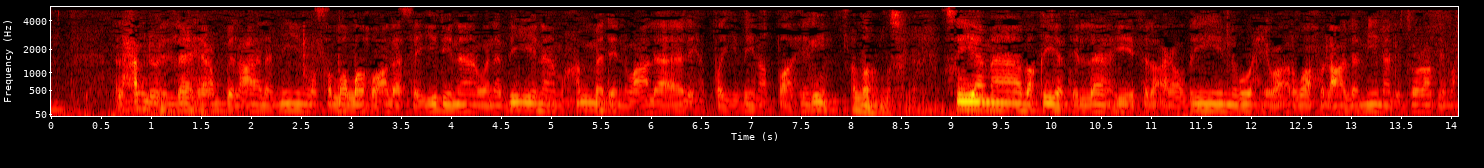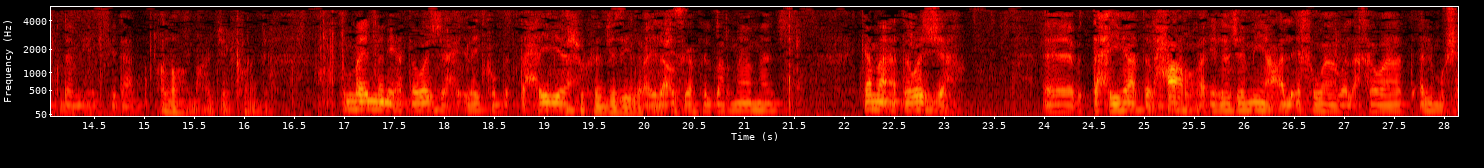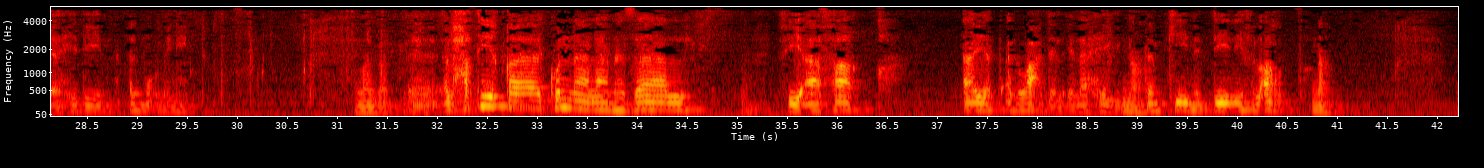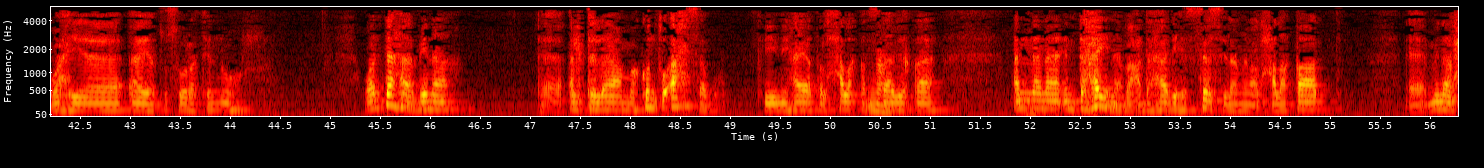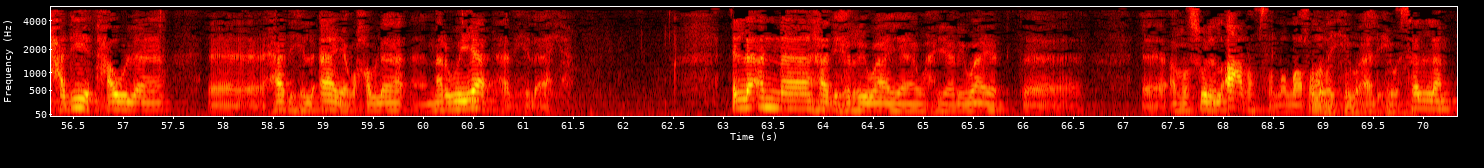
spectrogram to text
الحمد لله رب العالمين وصلى الله على سيدنا ونبينا محمد وعلى آله الطيبين الطاهرين. اللهم صل سيما بقية الله في الأراضين روحي وأرواح العالمين لتراب مقدمه الفداء. اللهم عجل فرجه ثم إنني أتوجه إليكم بالتحية شكرا جزيلا. وإلى أسرة البرنامج. كما أتوجه بالتحيات الحارة إلى جميع الإخوة والأخوات المشاهدين المؤمنين آه، الحقيقة كنا لا نزال في آفاق آية الوعد الإلهي نعم. بالتمكين الديني في الأرض نعم. وهي آية سورة النور وانتهى بنا آه، الكلام وكنت أحسب في نهاية الحلقة نعم. السابقة نعم. أننا انتهينا بعد هذه السلسلة من الحلقات آه، من الحديث حول آه، هذه الآية وحول مرويات هذه الآية. إلا أن هذه الرواية وهي رواية آه، الرسول الأعظم صلى الله عليه وآله وسلم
